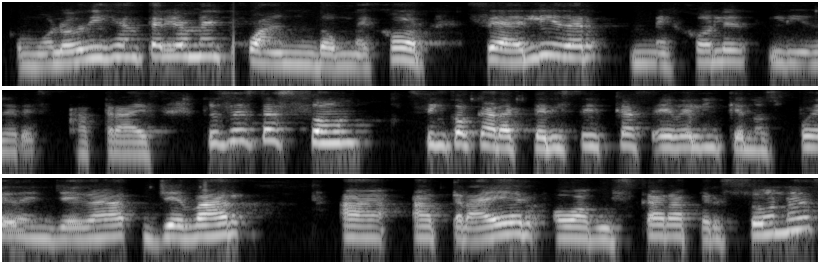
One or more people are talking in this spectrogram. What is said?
como lo dije anteriormente, cuando mejor sea el líder, mejores líderes atraes. Entonces estas son cinco características, Evelyn, que nos pueden llegar, llevar a atraer o a buscar a personas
